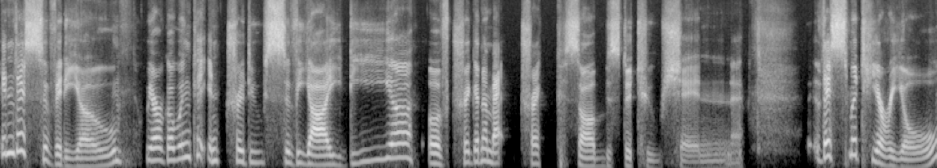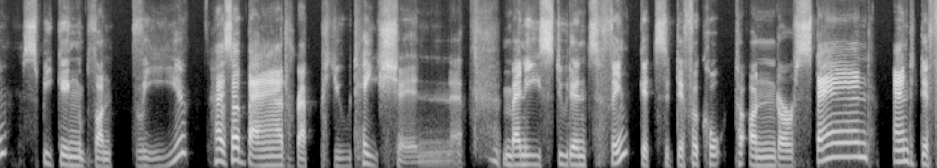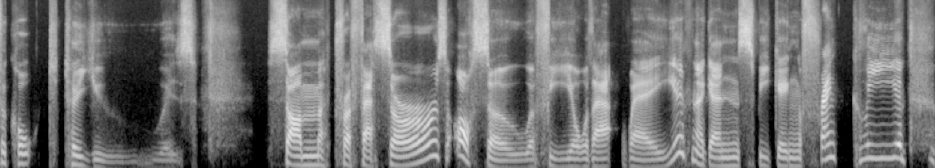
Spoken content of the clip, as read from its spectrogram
In this video, we are going to introduce the idea of trigonometric substitution. This material, speaking bluntly, has a bad reputation. Many students think it's difficult to understand and difficult to use. Some professors also feel that way, again speaking frankly,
